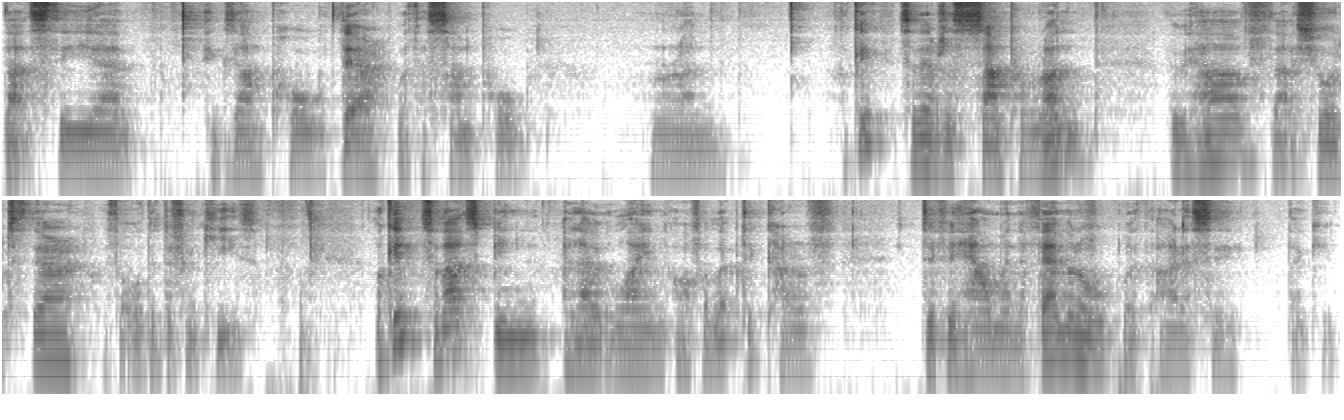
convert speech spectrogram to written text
that's the um, example there with a sample run. Okay, so there's a sample run that we have that I showed there with all the different keys. Okay, so that's been an outline of elliptic curve Diffie-Hellman ephemeral with RSA. Thank you.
